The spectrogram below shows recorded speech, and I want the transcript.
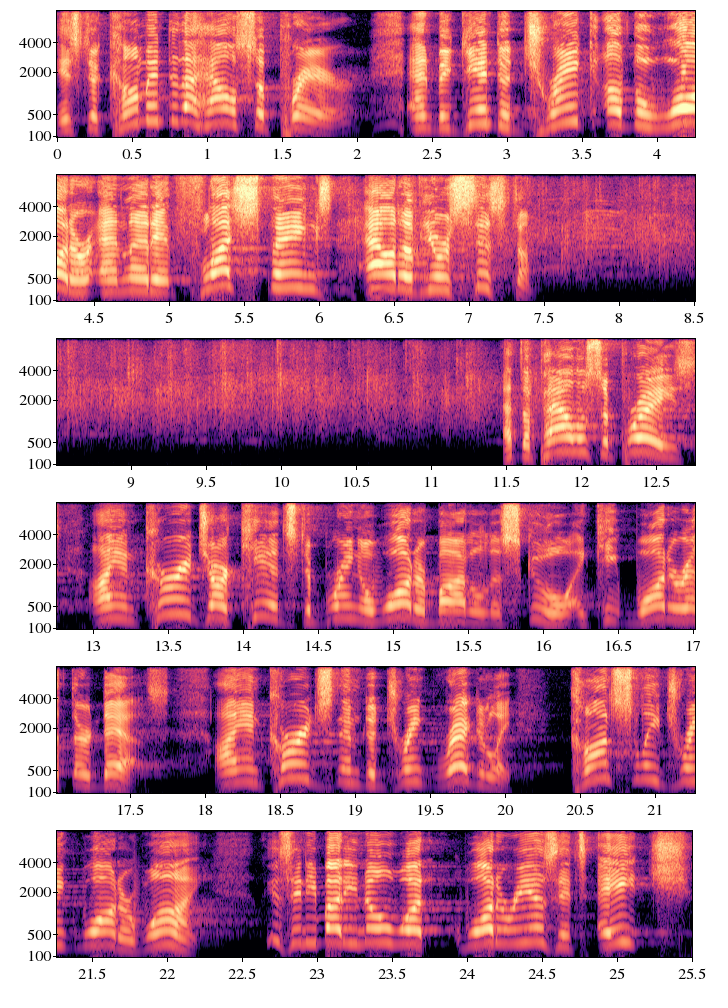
Is to come into the house of prayer and begin to drink of the water and let it flush things out of your system. At the Palace of Praise, I encourage our kids to bring a water bottle to school and keep water at their desk. I encourage them to drink regularly, constantly drink water. Why? Does anybody know what water is? It's H.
